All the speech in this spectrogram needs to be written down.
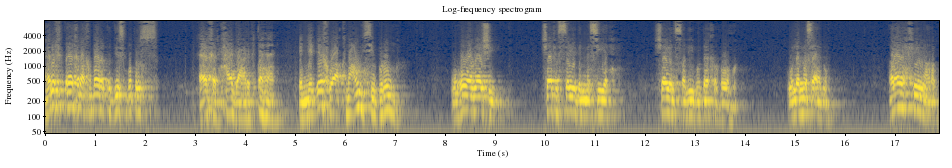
عرفت آخر أخبار القديس بطرس؟ آخر حاجة عرفتها إن الإخوة أقنعوه يسيب روما. وهو ماشي شاف السيد المسيح شايل صليبه داخل روما. ولما سأله رايح فين يا رب؟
